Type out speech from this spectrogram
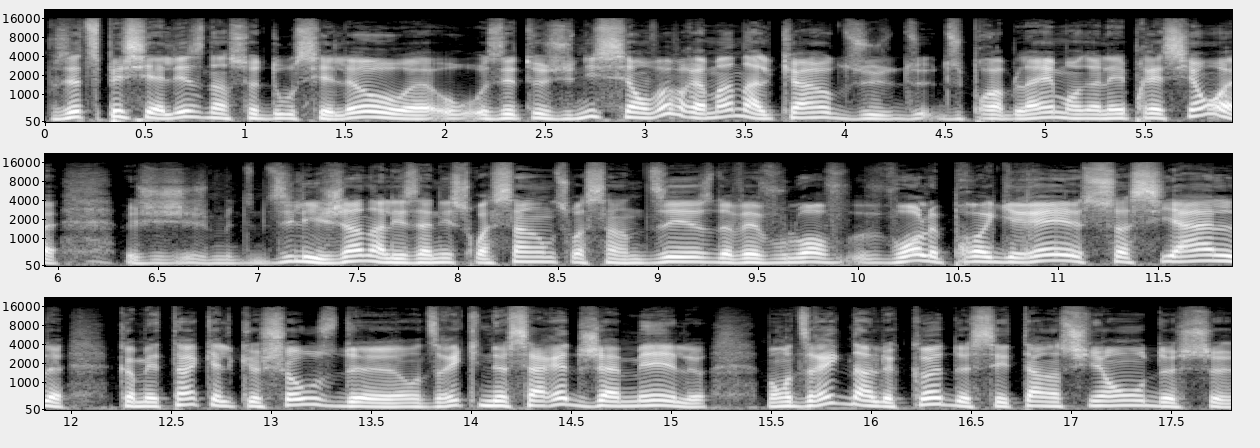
Vous êtes spécialiste dans ce dossier-là euh, aux, États-Unis. Si on va vraiment dans le cœur du, problème, on a l'impression, euh, je, me dis, les gens dans les années 60, 70 devaient vouloir voir le progrès social comme étant quelque chose de, on dirait, qui ne s'arrête jamais. Là. On dirait que dans le cas de ces tensions, de ce,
